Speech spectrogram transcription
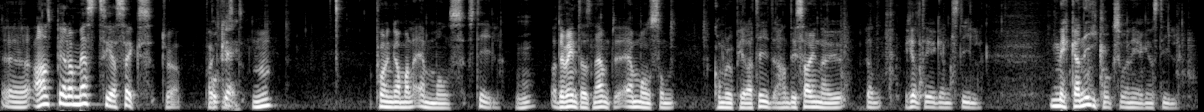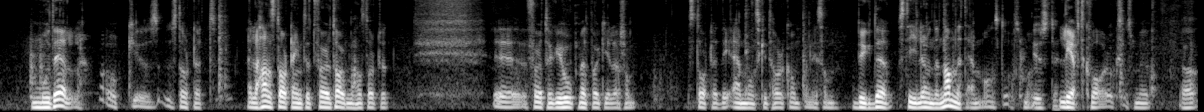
Eh, han spelar mest C6 tror jag. Faktiskt. Mm. På en gammal Emmons-stil. Mm. Och det var inte ens nämnt. Emmons som kommer upp hela tiden. Han designar ju en helt egen stil. Mekanik också en egen stil. Modell. Och startat, eller han startade inte ett företag men han startade ett eh, företag ihop med ett par killar som startade Emmons Guitar Company som byggde stilar under namnet Emmons då. Som har det. levt kvar också. Som är Ja.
